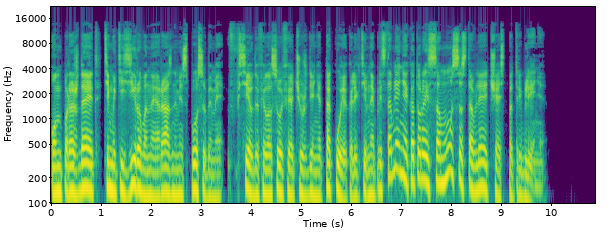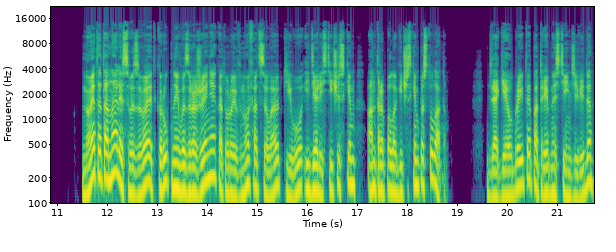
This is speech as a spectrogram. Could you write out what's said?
Он порождает тематизированное разными способами в псевдофилософии отчуждения такое коллективное представление, которое само составляет часть потребления. Но этот анализ вызывает крупные возражения, которые вновь отсылают к его идеалистическим антропологическим постулатам. Для Гелбрейта потребности индивида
